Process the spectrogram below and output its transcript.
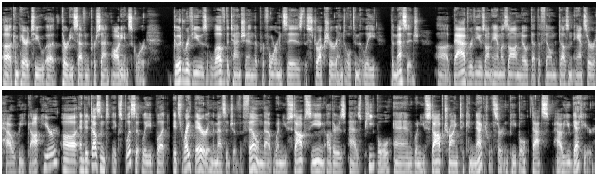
uh, compared to a 37% audience score. Good reviews love the tension, the performances, the structure, and ultimately the message. Uh, bad reviews on Amazon note that the film doesn't answer how we got here, uh, and it doesn't explicitly, but it's right there in the message of the film that when you stop seeing others as people and when you stop trying to connect with certain people, that's how you get here.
